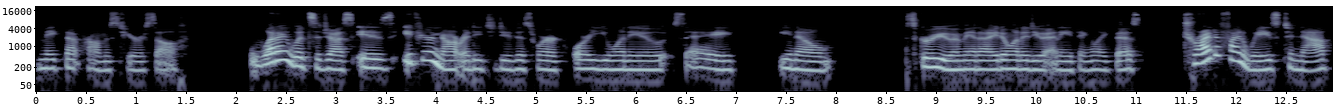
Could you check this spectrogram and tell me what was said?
Make that promise to yourself. What I would suggest is if you're not ready to do this work or you want to say, you know, screw you, Amanda, I don't want to do anything like this. Try to find ways to nap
